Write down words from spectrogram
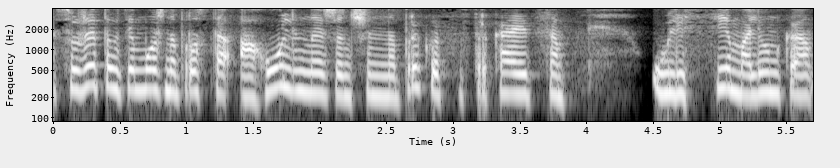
сюжэтаў дзе можна просто аголеная жанчын напрыклад сустракаецца у лісце малюнка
